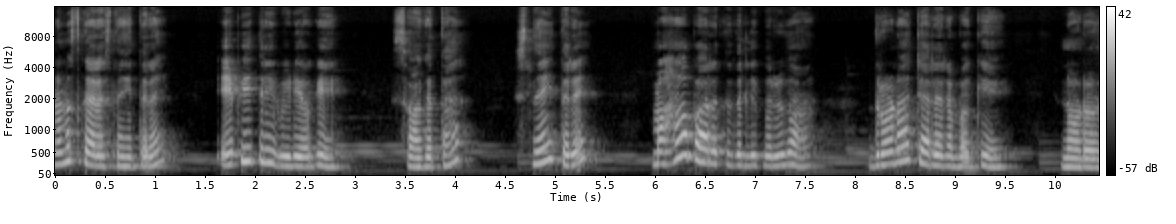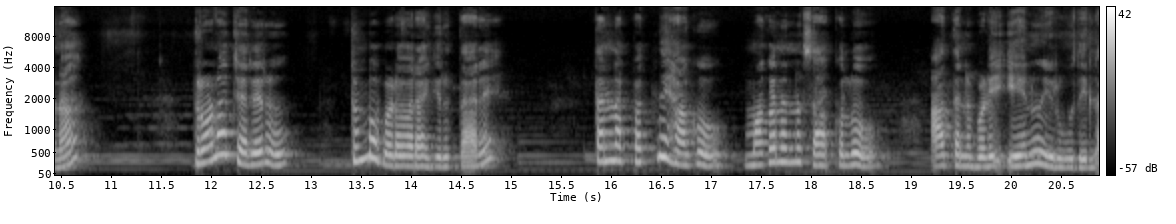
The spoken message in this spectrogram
ನಮಸ್ಕಾರ ಸ್ನೇಹಿತರೆ, ಎ ಪಿ ತ್ರೀ ವಿಡಿಯೋಗೆ ಸ್ವಾಗತ. ಸ್ನೇಹಿತರೆ, ಮಹಾಭಾರತದಲ್ಲಿ ಬರುವ ದ್ರೋಣಾಚಾರ್ಯರ ಬಗ್ಗೆ ನೋಡೋಣ. ದ್ರೋಣಾಚಾರ್ಯರು ತುಂಬ ಬಡವರಾಗಿರುತ್ತಾರೆ. ತನ್ನ ಪತ್ನಿ ಹಾಗೂ ಮಗನನ್ನು ಸಾಕಲು ಆತನ ಬಳಿ ಏನೂ ಇರುವುದಿಲ್ಲ.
